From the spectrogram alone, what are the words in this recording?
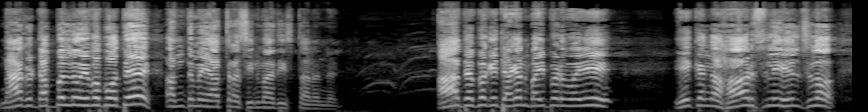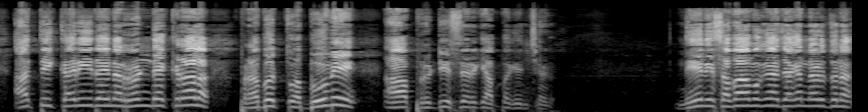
నాకు డబ్బులు ఇవ్వబోతే అంతిమ యాత్ర సినిమా తీస్తానన్నాడు. ఆ దెబ్బకి జగన్ భయపడిపోయి ఏకంగా హార్స్లీ హిల్స్లో అతి ఖరీదైన రెండు ఎకరాల ప్రభుత్వ భూమి ఆ ప్రొడ్యూసర్కి అప్పగించాడు. నేను సభాముఖంగా జగన్ అడుగుతున్నా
